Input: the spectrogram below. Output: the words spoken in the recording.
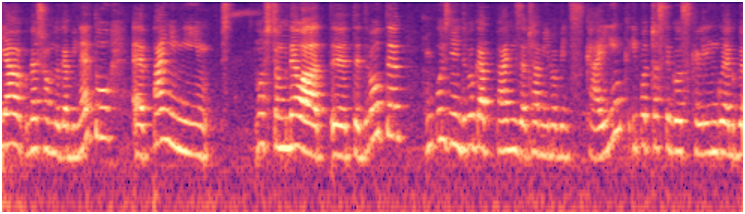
ja weszłam do gabinetu, pani mi no, ściągnęła y, te druty i później druga pani zaczęła mi robić scaling i podczas tego scalingu jakby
